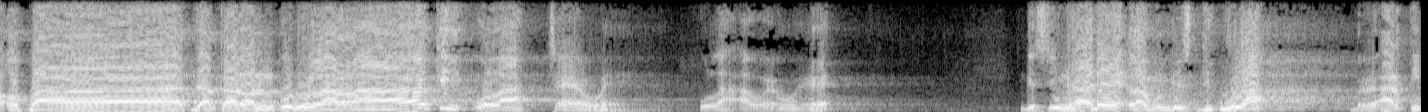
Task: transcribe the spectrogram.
obat Jakaron kudu lalaki ulah cewek. Ulah awewe. Gesing hade lamun geus diulah berarti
